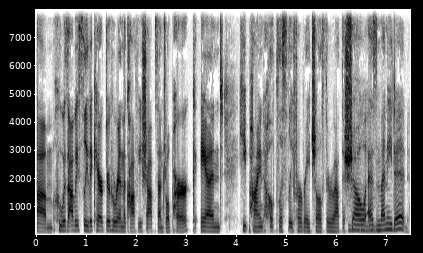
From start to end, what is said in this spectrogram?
um, who was obviously the character who ran the coffee shop Central Perk, and he pined hopelessly for Rachel throughout the show, Mhm. as many did,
